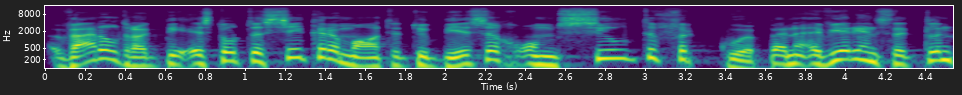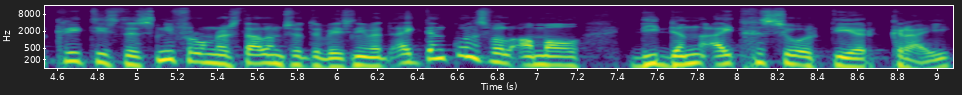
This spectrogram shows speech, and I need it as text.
Wêreldrugby is tot 'n sekere mate toe besig om siel te verkoop. En uh, weer eens dit klink krities, dis nie veronderstel om so te wees nie, want ek dink ons wil almal die ding uitgesorteer kry.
